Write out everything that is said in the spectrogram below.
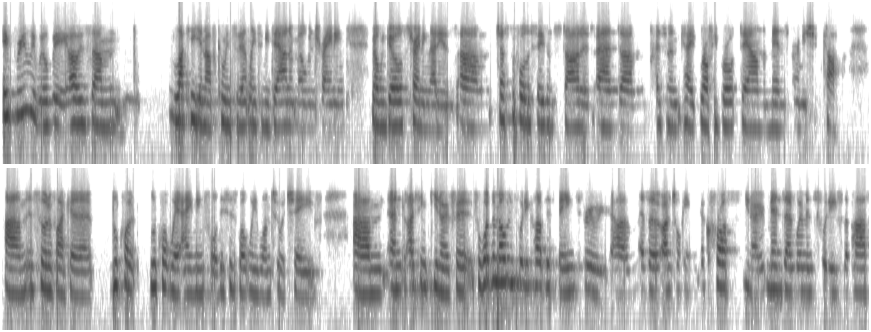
It really will be. I was um, lucky enough, coincidentally, to be down at Melbourne training, Melbourne girls training, that is, um, just before the season started, and um, President Kate Roffey brought down the men's premiership cup um, as sort of like a look what look what we're aiming for. This is what we want to achieve. Um, and I think, you know, for, for what the Melbourne Footy Club has been through, um, as I'm talking across, you know, men's and women's footy for the past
